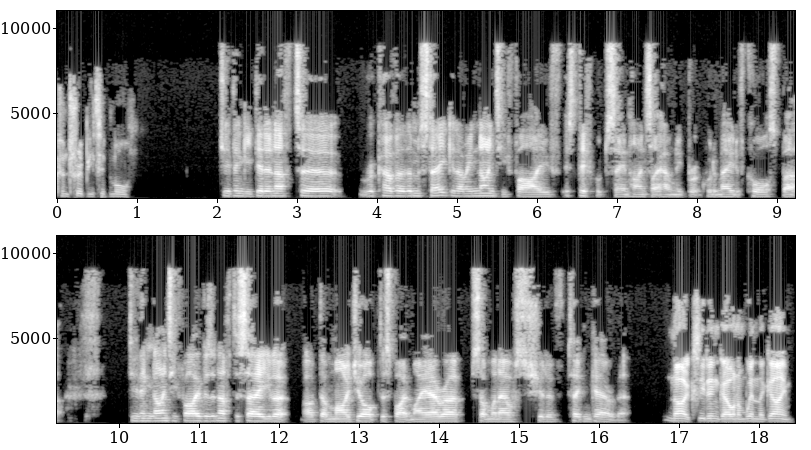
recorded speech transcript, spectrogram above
contributed more. Do you think he did enough to recover the mistake? And I mean, 95, it's difficult to say in hindsight how many Brook would have made, of course, but do you think 95 is enough to say, look, I've done my job despite my error. Someone else should have taken care of it? No, because he didn't go on and win the game.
